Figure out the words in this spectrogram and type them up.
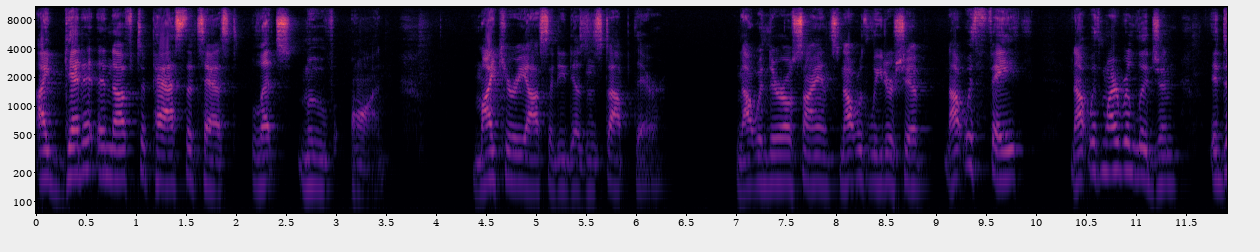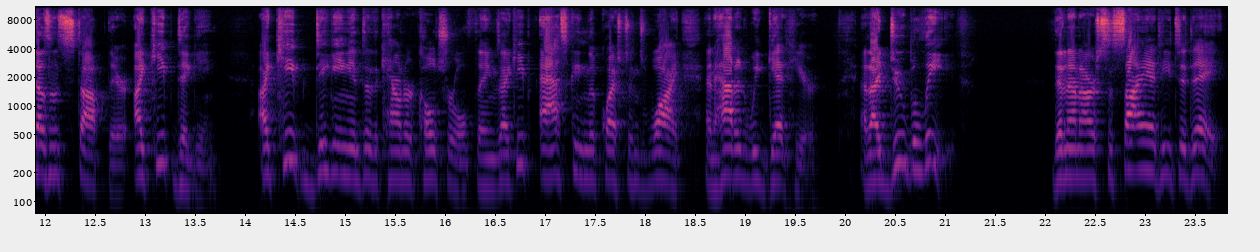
I get it enough to pass the test. Let's move on. My curiosity doesn't stop there. Not with neuroscience, not with leadership, not with faith, not with my religion. It doesn't stop there. I keep digging. I keep digging into the countercultural things. I keep asking the questions why and how did we get here? And I do believe that in our society today,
